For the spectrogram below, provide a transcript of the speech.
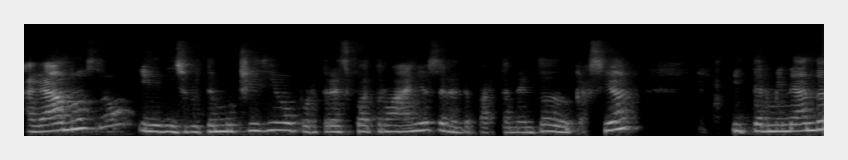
hagámoslo y disfruté muchísimo por tres, cuatro años en el Departamento de Educación y terminando,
